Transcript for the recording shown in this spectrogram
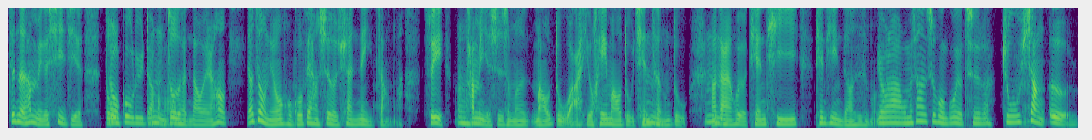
真的，他们每个细节都，都有顾虑到，嗯，做的很到位。然后，然后这种牛肉火锅非常适合涮内脏嘛，所以他们也是什么毛肚啊，有黑毛肚、千层肚，嗯、然后当然会有天梯。天梯你知道是什么吗？有啦，我们上次吃火锅有吃了猪上颚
